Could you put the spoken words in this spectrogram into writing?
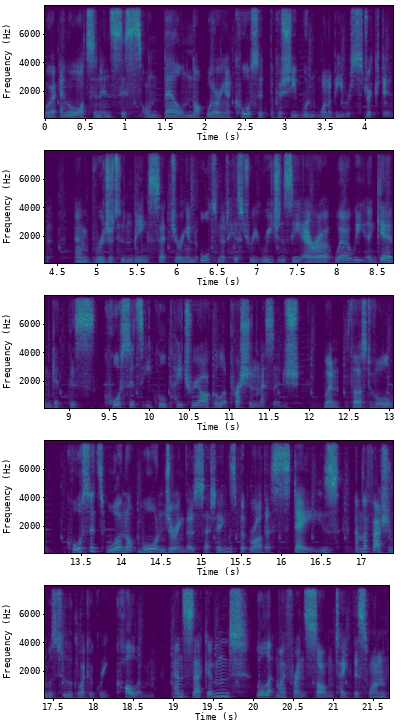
where Emma Watson insists on Belle not wearing a corset because she wouldn't want to be restricted, and Bridgerton being set during an alternate history Regency era where we again get this corsets equal patriarchal oppression message. When, first of all, Corsets were not worn during those settings, but rather stays, and the fashion was to look like a Greek column. And second, we'll let my friend Song take this one.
